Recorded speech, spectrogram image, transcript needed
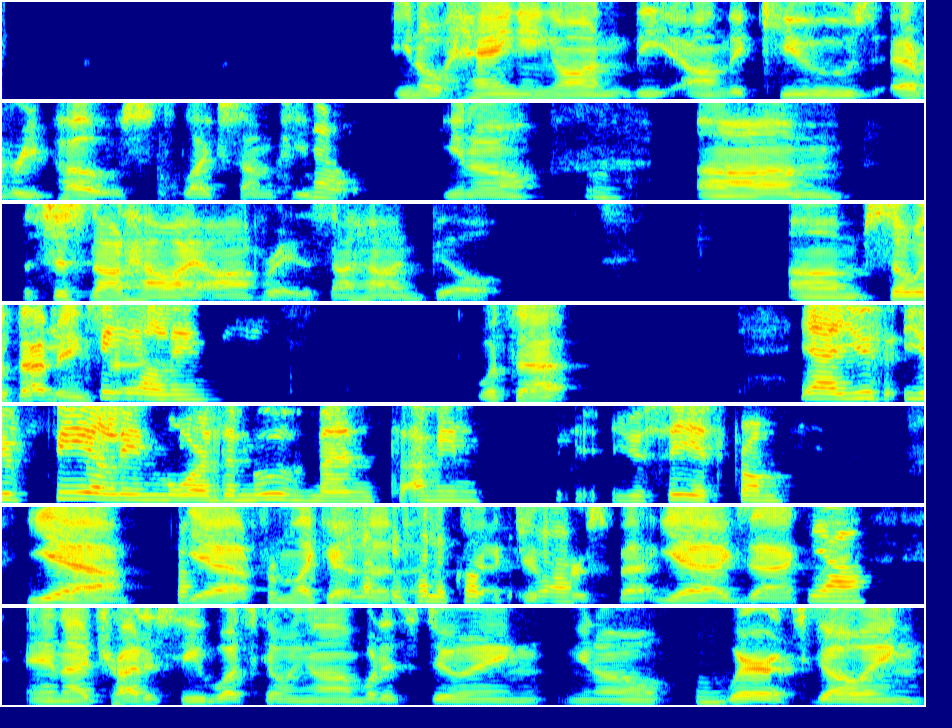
you know hanging on the on the cues every post like some people, no. you know. Mm. Um it's just not how I operate. It's not how I'm built. Um so with that being said, what's that? yeah, you you feel in more the movement. I mean, you see it from Yeah, from yeah, from like a, like a a helicopter. Yeah, perspective. Yeah, exactly. yeah. And I try to see what's going on, what it's doing, you know, Mm. where it's going.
